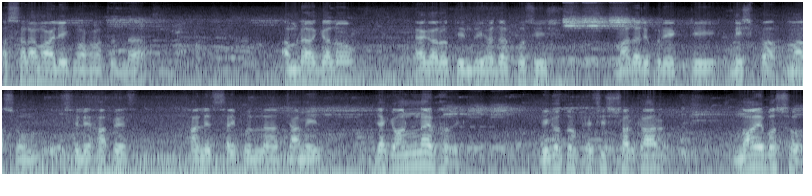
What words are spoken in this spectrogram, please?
আসসালামু আলাইকুম রহমতুল্লাহ। আমরা গেল এগারো তিন দুই হাজার পঁচিশ মাদারীপুরে একটি নিষ্পাপ মাসুম ছেলে হাফেজ খালেদ সাইফুল্লাহ জামিল, যাকে অন্যায়ভাবে বিগত ফেসিস সরকার নয় বছর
